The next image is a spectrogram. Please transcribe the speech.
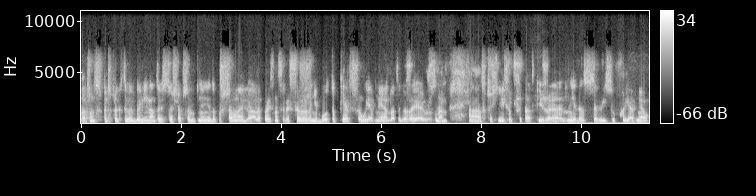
patrząc z perspektywy Berlina, to jest coś absolutnie niedopuszczalnego, ale powiedzmy sobie szczerze, że nie było to pierwsze ujawnienie, dlatego że ja już znam a, wcześniejsze przypadki, że jeden z serwisów ujawniał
